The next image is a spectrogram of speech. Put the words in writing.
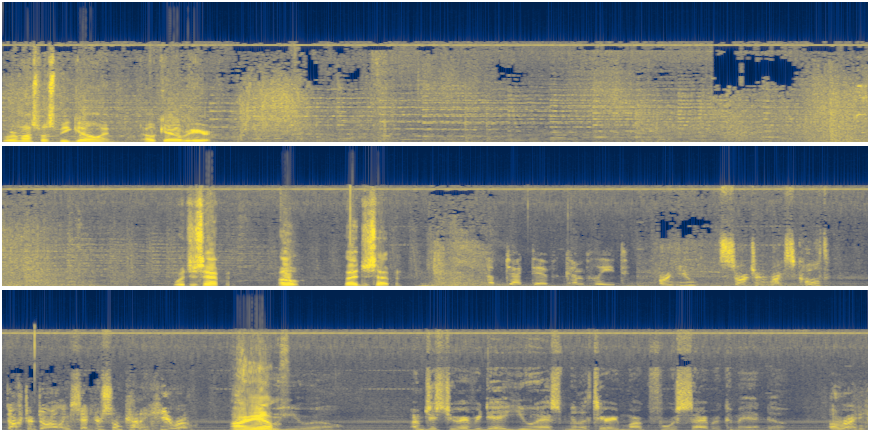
Where am I supposed to be going? Okay, over here. What just happened? Oh, that just happened. Objective complete. Are you Sergeant Rex Colt? Dr. Darling said you're some kind of hero. I am. Hero. I'm just your everyday U.S. military Mark IV cyber commando. Alrighty.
